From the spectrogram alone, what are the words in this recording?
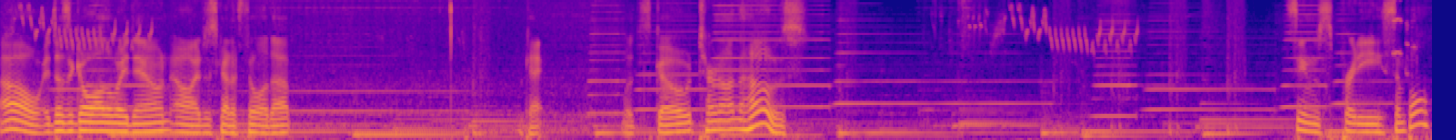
Oh, it doesn't go all the way down? Oh, I just gotta fill it up. Okay. Let's go turn on the hose. Seems pretty simple,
